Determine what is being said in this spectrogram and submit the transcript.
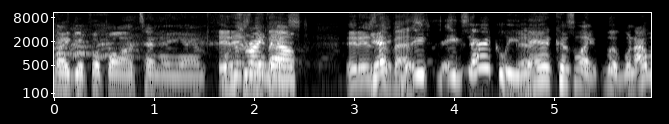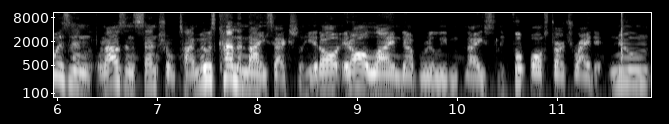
I could get football at 10 a.m. It is right now, best. It is yeah, the best. ex- exactly, Yeah. man. Because like, look, when I was in when I was in Central Time, it was kind of nice actually. It all it all lined up really nicely. Football starts right at noon.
